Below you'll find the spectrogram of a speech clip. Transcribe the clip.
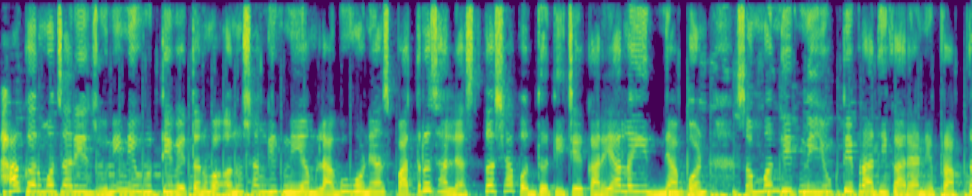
हा कर्मचारी जुनी निवृत्ती वेतन व अनुषंगिक नियम लागू होण्यास पात्र झाल्यास तशा पद्धतीचे कार्यालयीन ज्ञापन संबंधित नियुक्ती प्राधिकाऱ्याने प्राप्त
